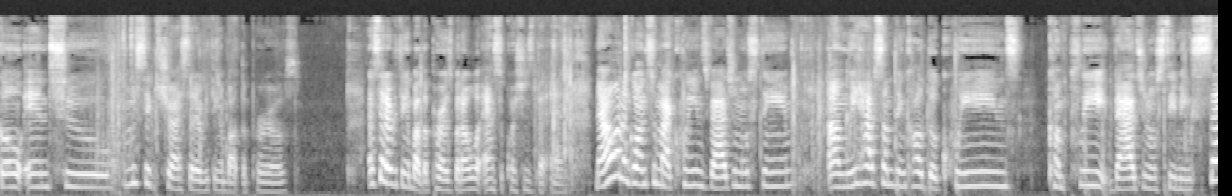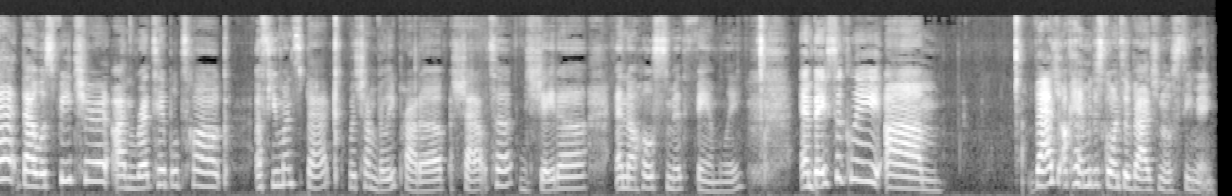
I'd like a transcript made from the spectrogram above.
go into. Let me make sure I said everything about the pearls. I said everything about the pearls, but I will answer questions at the end. Now I want to go into my Queen's vaginal steam. Um, we have something called the Queen's Complete Vaginal Steaming Set that was featured on Red Table Talk a few months back, which I'm really proud of. Shout out to Jada and the whole Smith family. And basically, um, vag. Okay, let me just go into vaginal steaming.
